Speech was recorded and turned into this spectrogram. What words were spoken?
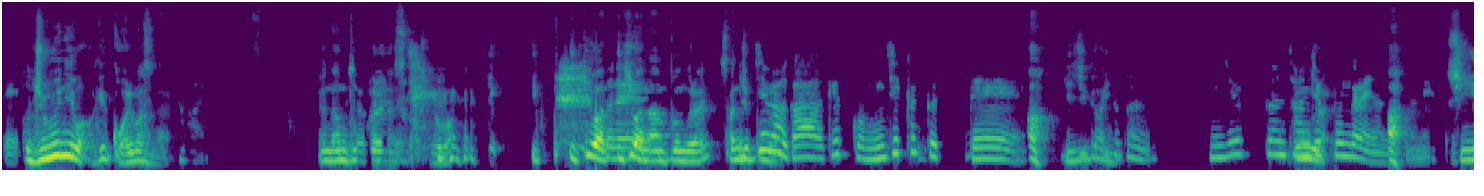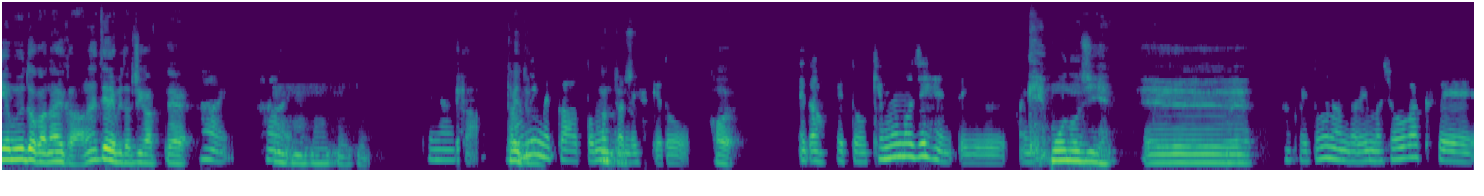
て。12話、結構ありますね。はいえ何分くらいですか？それは。面いい一話、それ一話何分ぐらい ?30 分1ぐ話が結構短くって、あ、短いんだ。多分20分、分ぐらい30分ぐらいなんですよね。CM とかないからね、テレビと違って。はい。はい。で、なんか、アニメかと思ったんですけど、はい。えっと、えっと、獣事変っていうアニメ。獣事変。へえ。なんかどうなんだろう、今、小学生、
